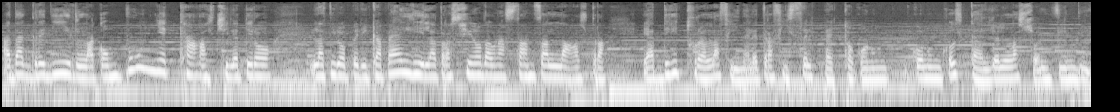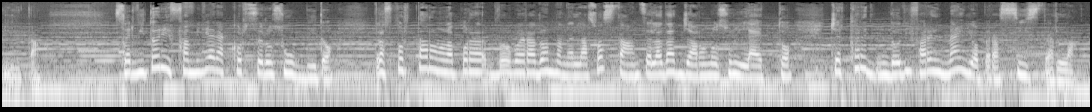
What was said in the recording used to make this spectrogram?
ad aggredirla con pugni e calci, la tirò, la tirò per i capelli e la trascinò da una stanza all'altra e addirittura alla fine le trafisse il petto con un, con un coltello e la lasciò in fin di vita. Servitori e familiari accorsero subito, trasportarono la povera donna nella sua stanza e l'adagiarono sul letto, cercando di fare il meglio per assisterla.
